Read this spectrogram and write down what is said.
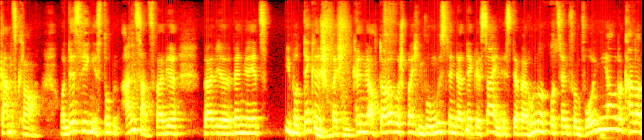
Ganz klar. Und deswegen ist dort ein Ansatz, weil wir, weil wir, wenn wir jetzt über Deckel sprechen, können wir auch darüber sprechen, wo muss denn der Deckel sein? Ist der bei 100 Prozent vom vorigen Jahr oder kann er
